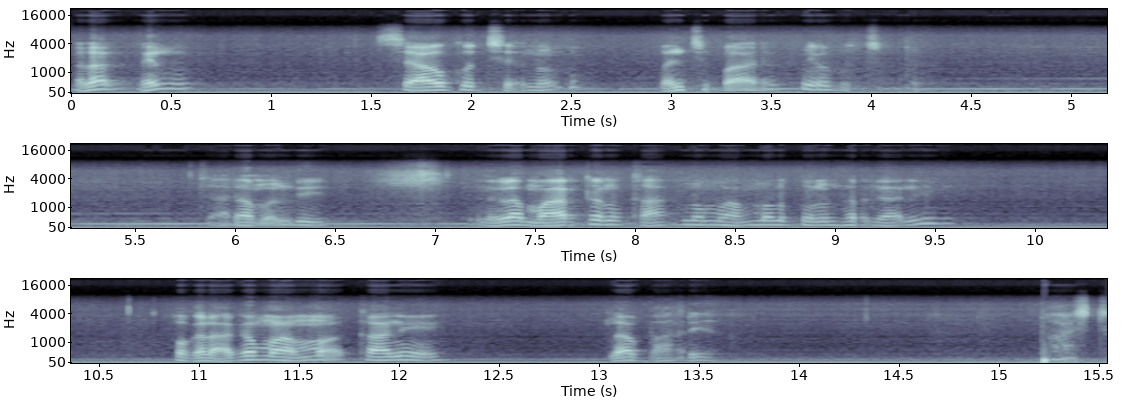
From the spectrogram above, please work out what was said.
అలా నేను సేవకు వచ్చాను మంచి భార్య ఉపయోగించుకున్నాను చాలామంది ఇలా మారటానికి కారణం మా అమ్మ అనుకున్నారు కానీ ఒకలాగా మా అమ్మ కానీ నా భార్య ఫాస్ట్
